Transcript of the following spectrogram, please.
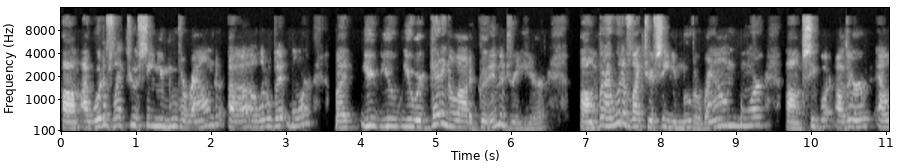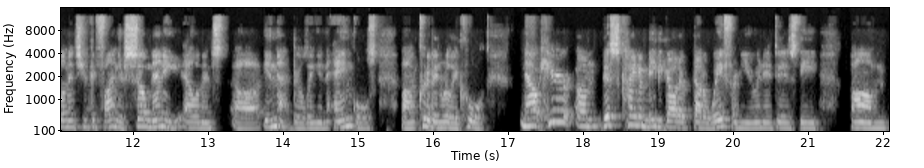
Um, I would have liked to have seen you move around uh, a little bit more, but you you you were getting a lot of good imagery here. Um, but I would have liked to have seen you move around more, um, see what other elements you could find. There's so many elements uh, in that building and angles. Uh, could have been really cool. Now here, um, this kind of maybe got got away from you, and it is the um,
